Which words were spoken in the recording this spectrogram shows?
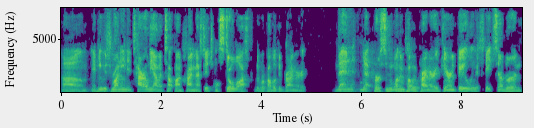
Um, and he was running entirely on a tough on crime message and still lost the Republican primary. then that person who won the Republican primary, Darren Bailey, a state senator in,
